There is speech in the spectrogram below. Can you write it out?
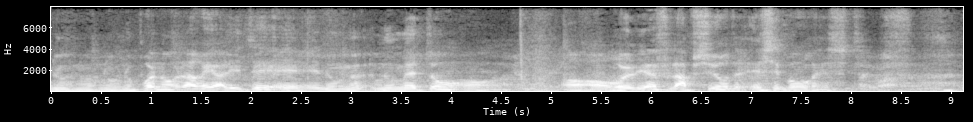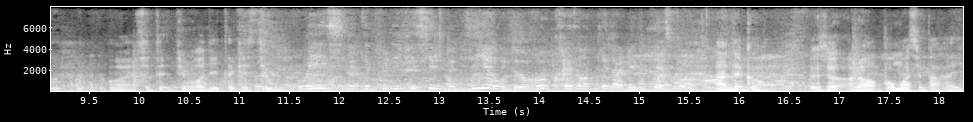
nous, nous, nous- prenons la réalité et, et nous, nous mettons en, en- en relief l'absurde et ses beaux restes. Ouais, tu me redis ta question? Oui, s'il était plus difficile de dire ou de représenter la réalité. Que Ah, d'accord. Euh, Alors, pour moi, c'est pareil.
